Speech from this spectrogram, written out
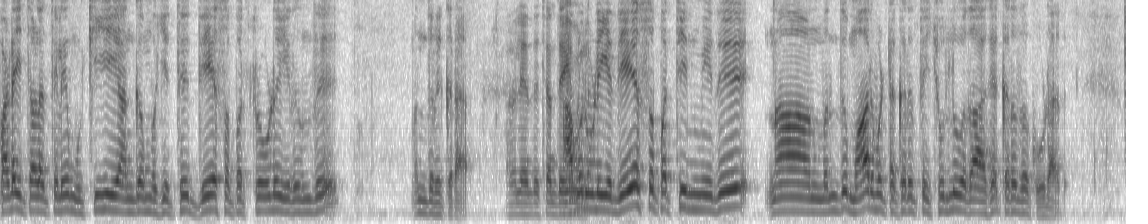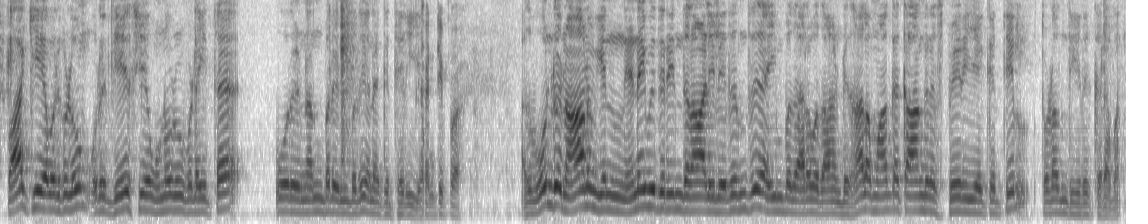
படைத்தளத்திலே முக்கிய அங்கம் வகித்து தேசப்பற்றோடு இருந்து வந்திருக்கிறார். அதில் எந்த இல்லை. அவருடைய தேசப்பற்றின் மீது நான் வந்து மாறுபட்ட கருத்தை சொல்லுவதாக கருதக்கூடாது. பாக்கி அவர்களும் ஒரு தேசிய உணர்வு படைத்த ஒரு நண்பர் என்பது எனக்கு தெரியும். கண்டிப்பாக அதுபோன்று நானும் என் நினைவு தெரிந்த நாளிலிருந்து ஐம்பது அறுபது ஆண்டு காலமாக காங்கிரஸ் பேர் இயக்கத்தில் தொடர்ந்து இருக்கிறவன்.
